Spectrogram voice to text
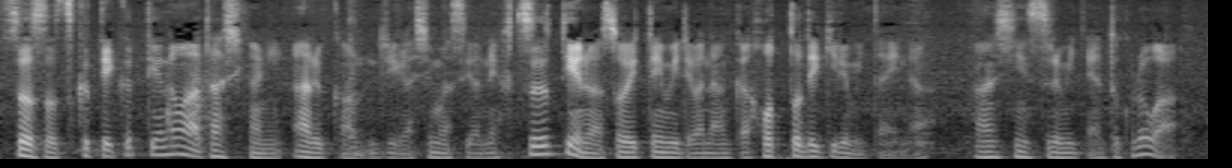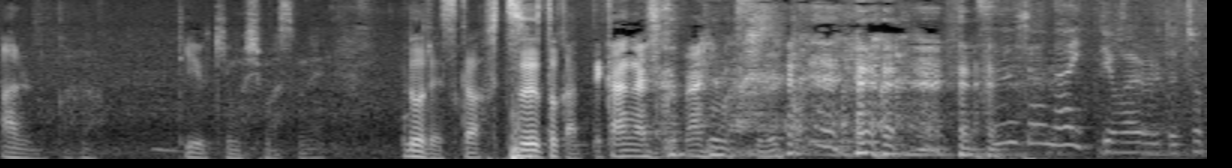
そうそう作っていくっていうのは確かにある感じがしますよね。普通っていうのはそういった意味ではなんかホッとできるみたいな安心するみたいなところはあるのかなっていう気もしますね。どうですか？普通とかって考えたことあります？普通じゃないって言われるとちょっ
